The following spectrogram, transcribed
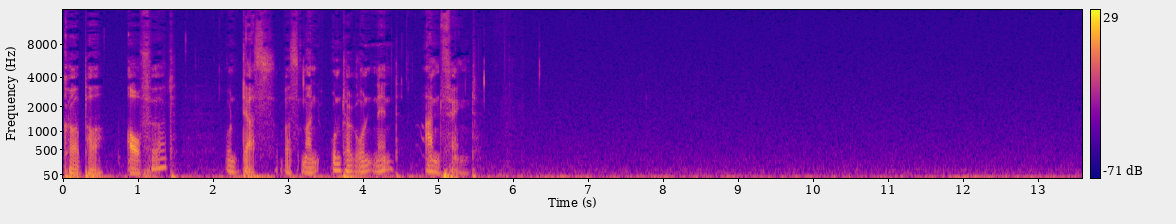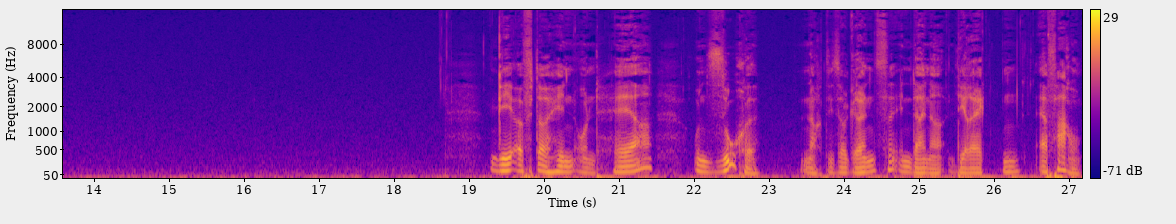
Körper aufhört und das, was man Untergrund nennt, anfängt. Geh öfter hin und her und suche nach dieser Grenze in deiner direkten Erfahrung.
